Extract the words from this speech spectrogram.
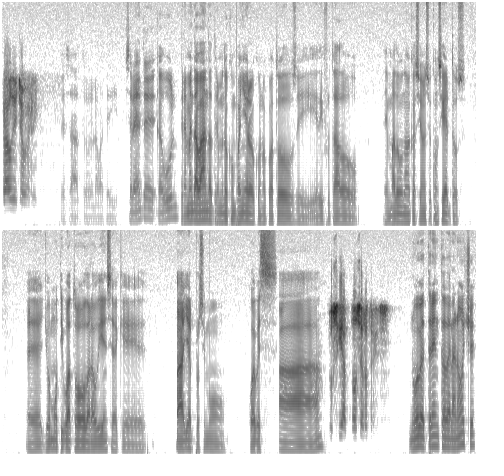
Raudy Chavarría. Exacto, en la batería. Excelente, Kabul. Tremenda banda, tremendos compañeros. Conozco a todos y he disfrutado en más de una ocasión en sus conciertos. Eh, yo motivo a toda la audiencia que vaya el próximo jueves a Lucía 203. 9.30 de la noche.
